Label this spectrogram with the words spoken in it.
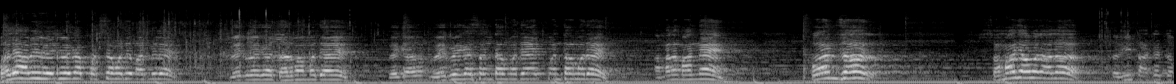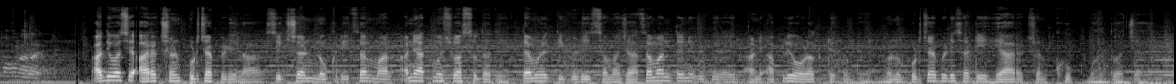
भले आम्ही वेगवेगळ्या पक्षामध्ये बांधलेले आहेत वेगवेगळ्या धर्मामध्ये आहेत वेगळ्या वेगवेगळ्या संतांमध्ये आहेत पंथामध्ये आहेत आम्हाला मान्य आहे. पण जर समाजावर आलं तर ही ताकद जमा होणार आहे. आदिवासी आरक्षण पुढच्या पिढीला शिक्षण नोकरी सन्मान आणि आत्मविश्वास सुद्धा देईल. त्यामुळे ती पिढी समाजात समानतेने उभी राहील आणि आपली ओळख टिकून ठेवेल म्हणून पुढच्या पिढीसाठी हे आरक्षण खूप महत्त्वाचे आहे.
